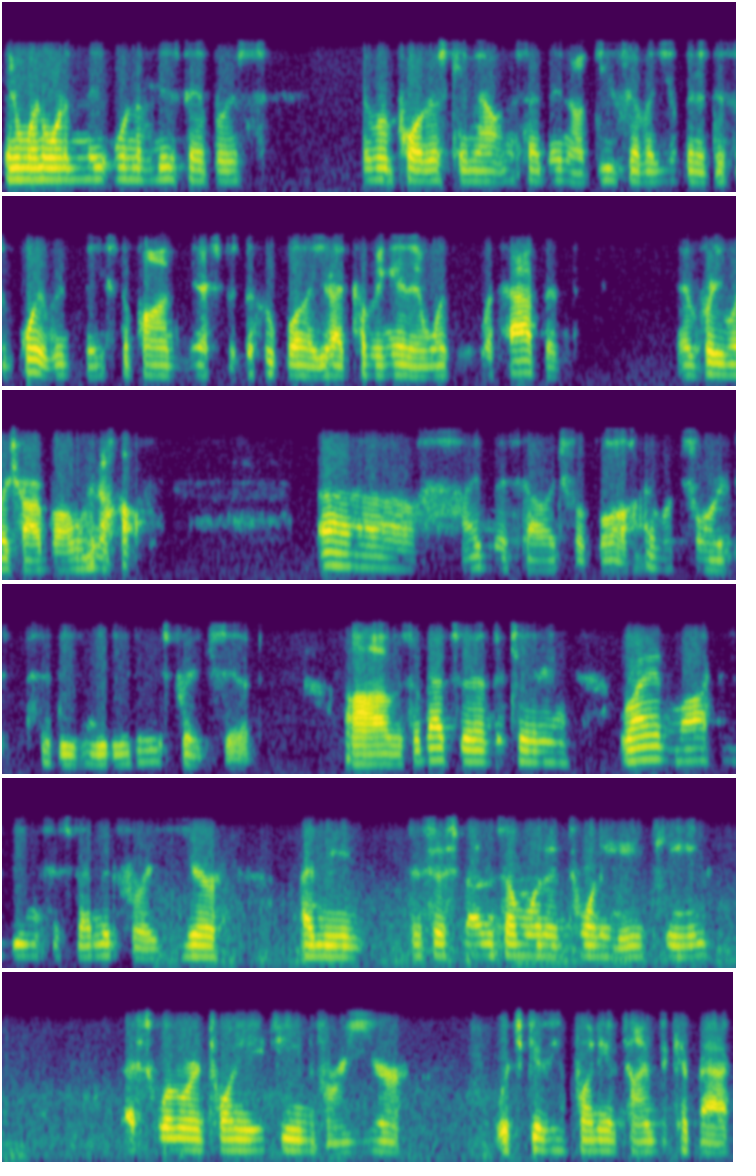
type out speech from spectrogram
and when one of the one of the newspapers, the reporters came out and said, you know, do you feel that you've been a disappointment based upon the, expect, the hoopla that you had coming in and what what's happened? And pretty much Harbaugh went off. Uh, I miss college football. I look forward to these media days pretty soon. Um, so that's been entertaining. Ryan Lochte is being suspended for a year. I mean, to suspend someone in 2018 a swimmer in 2018 for a year, which gives you plenty of time to get back,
